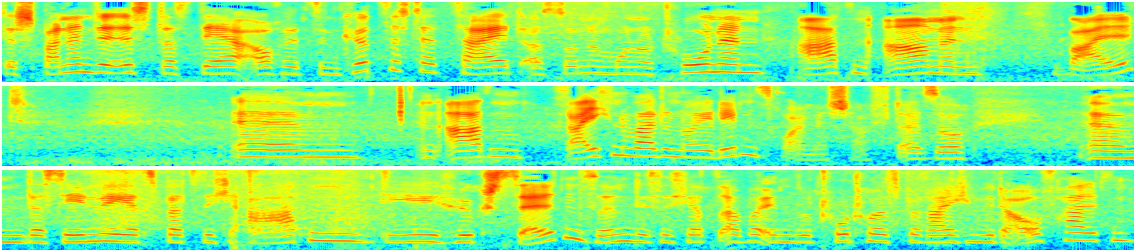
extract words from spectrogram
das Spannende ist, dass der auch jetzt in kürzester Zeit aus so einem monotonen, artenarmen Wald ähm, einen artenreichen Wald und neue Lebensräume schafft. Also ähm, da sehen wir jetzt plötzlich Arten, die höchst selten sind, die sich jetzt aber in so Totholzbereichen wieder aufhalten.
